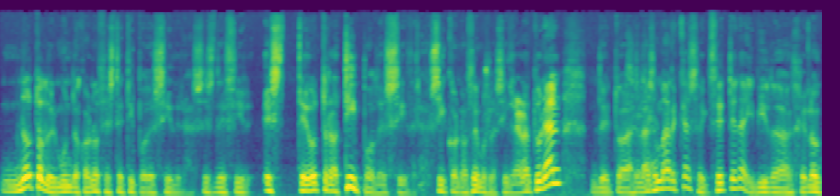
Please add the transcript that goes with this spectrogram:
no todo el mundo conoce este tipo de sidras, es decir, este otro tipo de sidra. Sí conocemos la sidra natural de todas las marcas, etcétera, y Vida Angelón,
